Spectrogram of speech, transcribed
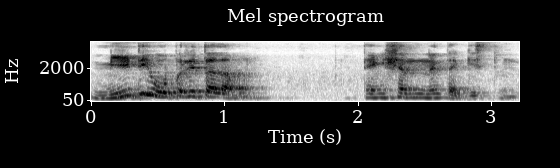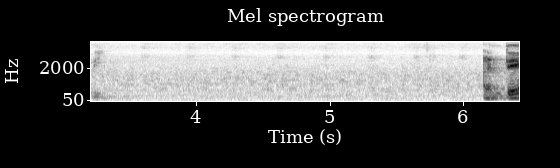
నీటి ఉపరితలం టెన్షన్ని తగ్గిస్తుంది. అంటే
